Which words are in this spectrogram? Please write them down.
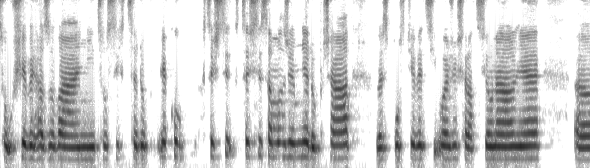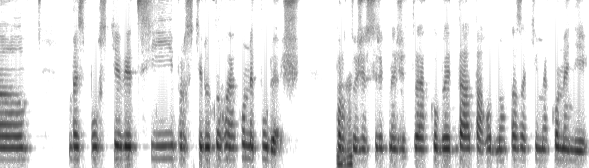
co už je vyhazování, co si chce, do, jako chceš si, chceš si samozřejmě dopřát, ve spoustě věcí uvažuješ racionálně, uh, ve spoustě věcí prostě do toho jako nepůjdeš, mm-hmm. protože si řekneš, že to jakoby ta, ta hodnota zatím jako není.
